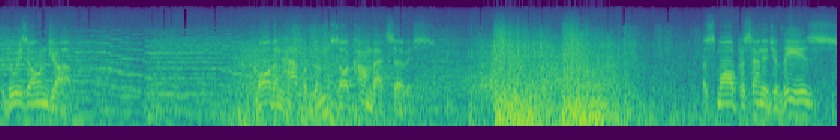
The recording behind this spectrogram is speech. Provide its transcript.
to do his own job. More than half of them saw combat service. A small percentage of these,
